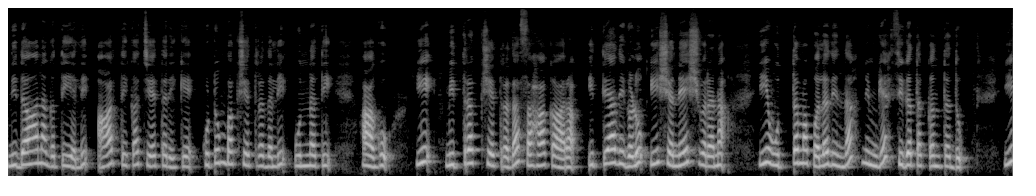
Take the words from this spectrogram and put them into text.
ನಿಧಾನಗತಿಯಲ್ಲಿ ಆರ್ಥಿಕ ಚೇತರಿಕೆ, ಕುಟುಂಬ ಕ್ಷೇತ್ರದಲ್ಲಿ ಉನ್ನತಿ ಹಾಗೂ ಈ ಮಿತ್ರ ಕ್ಷೇತ್ರದ ಸಹಕಾರ ಇತ್ಯಾದಿಗಳು ಈ ಶನೇಶ್ವರನ ಈ ಉತ್ತಮ ಫಲದಿಂದ ನಿಮಗೆ ಸಿಗತಕ್ಕಂಥದ್ದು. ಈ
